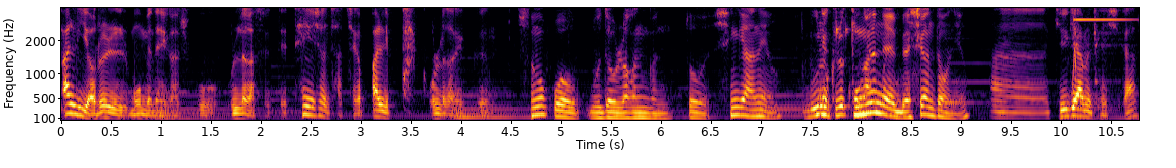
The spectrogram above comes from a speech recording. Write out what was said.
빨리 열을 몸에 내가지고 올라갔을 때 텐션 자체가 빨리 팍 올라가게끔 술 먹고 무대 올라가는 건 또 신기하네요. 물을 그렇게 공연을 몇 시간 동안이요? 아, 길게 하면 3시간?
